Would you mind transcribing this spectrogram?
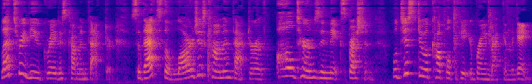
Let's review greatest common factor. So that's the largest common factor of all terms in the expression. We'll just do a couple to get your brain back in the game.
